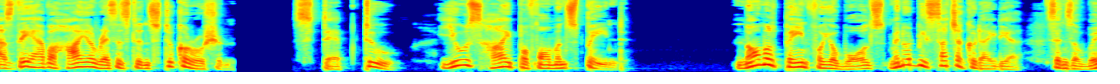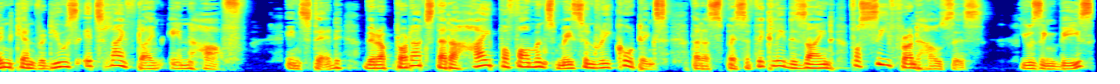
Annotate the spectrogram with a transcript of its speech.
as they have a higher resistance to corrosion. Step 2. Use high performance paint. Normal paint for your walls may not be such a good idea since the wind can reduce its lifetime in half. Instead, there are products that are high performance masonry coatings that are specifically designed for seafront houses. Using these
